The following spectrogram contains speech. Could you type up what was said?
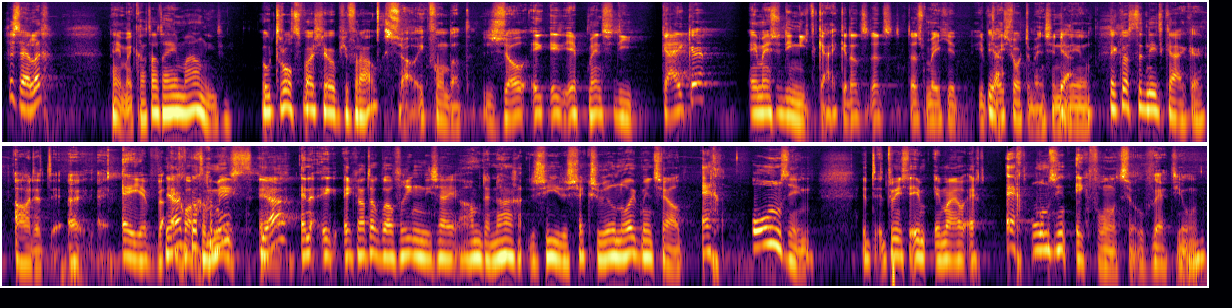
gezellig. Nee, maar ik had dat helemaal niet. Hoe trots was je op je vrouw? Zo, ik vond dat zo. Ik, ik- je hebt mensen die kijken en mensen die niet kijken. Dat, dat, dat is een beetje. Je hebt Ja. twee soorten mensen in de Ja, wereld. ik was de niet-kijker. Oh, dat, eh, je hebt Ja, echt wel gemist. gemist? Ja? En ik, ik had ook wel vrienden die zeiden... Oh, daarna zie je dus seksueel nooit meer hetzelfde. Echt onzin. Het, tenminste, in, in mijn echt echt onzin. Ik vond het zo vet, jongen.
